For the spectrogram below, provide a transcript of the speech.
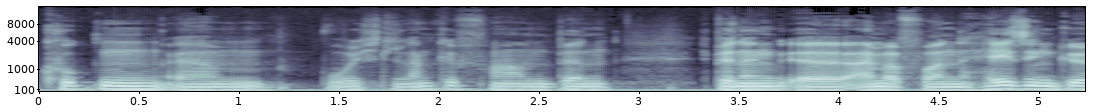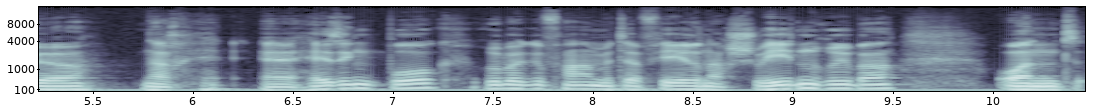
gucken, ähm, wo ich lang gefahren bin bin dann äh, einmal von Helsingør nach äh, Helsingborg rübergefahren, mit der Fähre nach Schweden rüber und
